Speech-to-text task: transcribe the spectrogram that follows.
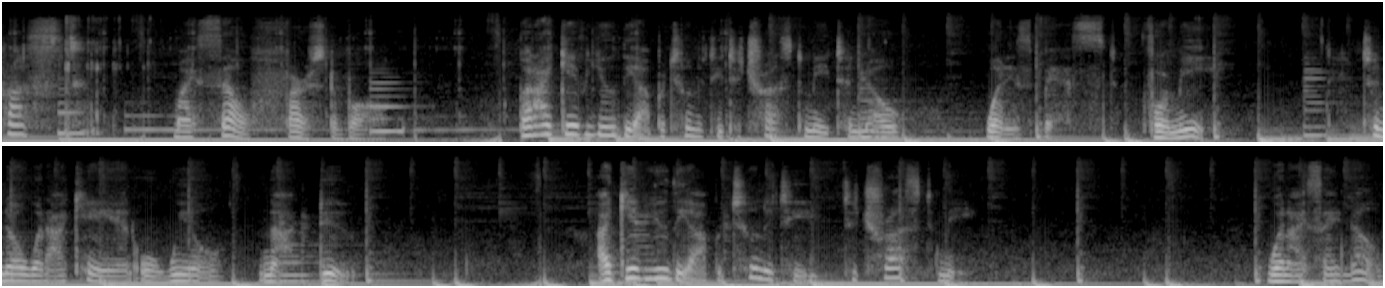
trust myself first of all. But I give you the opportunity to trust me to know what is best for me, to know what I can or will not do. I give you the opportunity to trust me when I say no.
